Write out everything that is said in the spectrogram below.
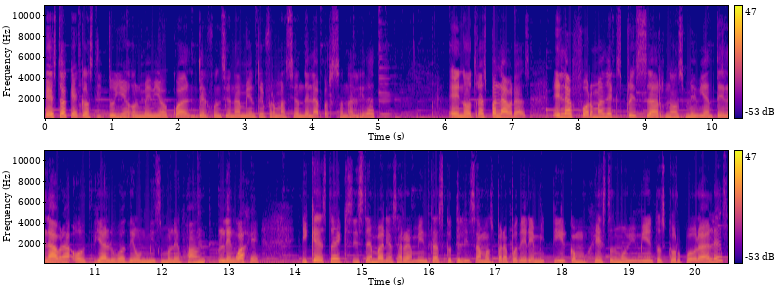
Esto que constituye un medio cual del funcionamiento e información de la personalidad. En otras palabras, es la forma de expresarnos mediante el habla o diálogo de un mismo lenguaje y que esto existe en varias herramientas que utilizamos para poder emitir como gestos, movimientos corporales,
